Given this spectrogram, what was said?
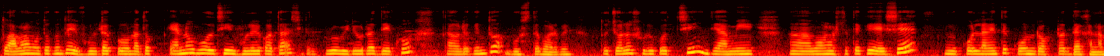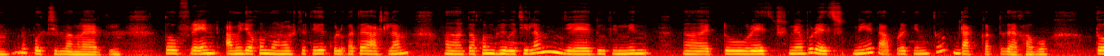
তো আমার মতো কিন্তু এই ভুলটা করো না। তো কেন বলছি এই ভুলের কথা? সেটা পুরো ভিডিওটা দেখো, তাহলে কিন্তু বুঝতে পারবে। তো চলো শুরু করছি যে আমি মহারাষ্ট্র থেকে এসে কল্যাণীতে কোন ডক্টর দেখালাম? মানে পশ্চিমবাংলায় আর কি। তো ফ্রেন্ড আমি যখন মহারাষ্ট্র থেকে কলকাতায় আসলাম তখন ভেবেছিলাম যে দু, তিন দিন একটু রেস্ট নেব রেস্ট নিয়ে তারপরে কিন্তু ডাক্তারটা দেখাবো। তো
